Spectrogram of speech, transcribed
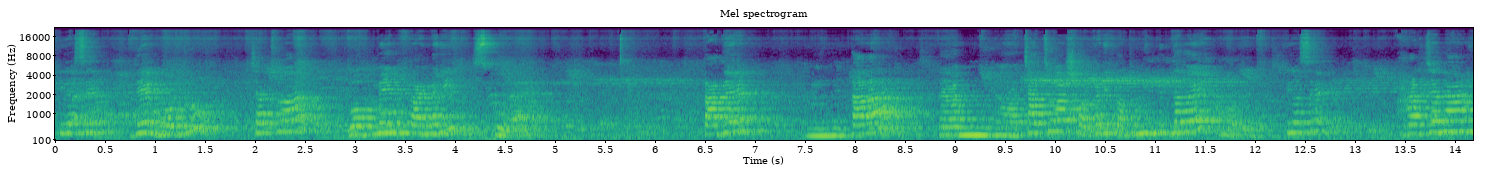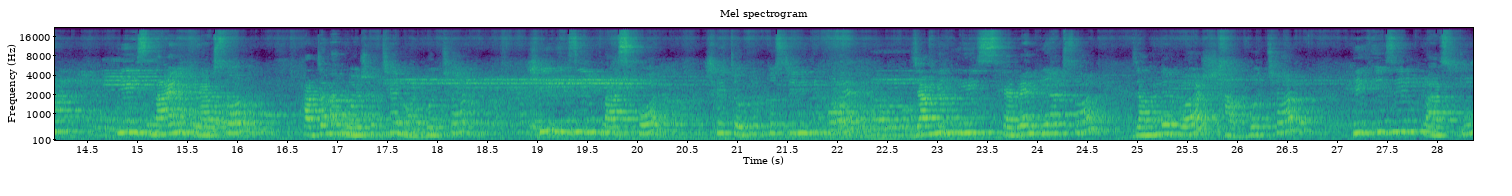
ঠিক আছে? They go to Chachua government primary school তাদের তারা চাচুয়া সরকারি প্রাথমিক বিদ্যালয়ে। ঠিক আছে? Farzana is nine years old ফারজানার বয়স হচ্ছে নয় বছর। She is in class four সে চতুর্থ শ্রেণীতে পড়ে। জামিল ইজ সেভেন ইয়ার্স জামিলের বয়স সাত বছর। He is in class two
